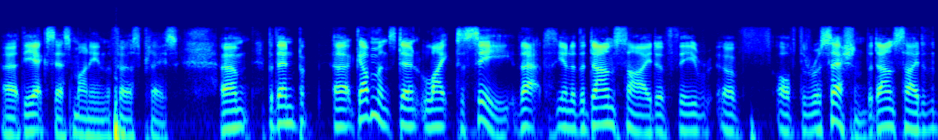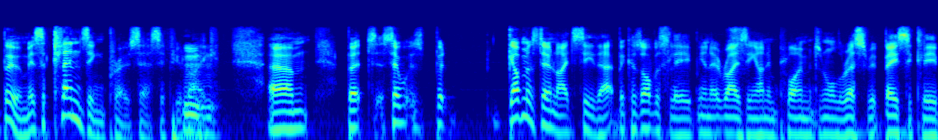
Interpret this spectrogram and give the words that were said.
uh, the excess money in the first place. Um, but then uh, governments don't like to see that you know the downside of the of of the recession, the downside of the boom. It's a cleansing process, if you mm-hmm. like. Um, but so but governments don't like to see that because obviously, you know, rising unemployment and all the rest of it basically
